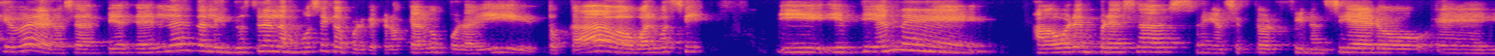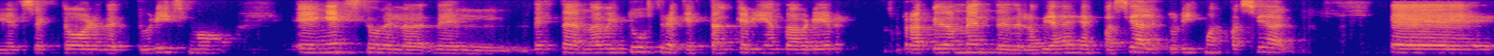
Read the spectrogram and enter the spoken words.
que ver, o sea, él es de la industria de la música porque creo que algo por ahí tocaba o algo así. Y, y tiene ahora empresas en el sector financiero, en el sector del turismo, en esto de, de, esta nueva industria que están queriendo abrir rápidamente de los viajes espaciales, turismo espacial. Eh,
